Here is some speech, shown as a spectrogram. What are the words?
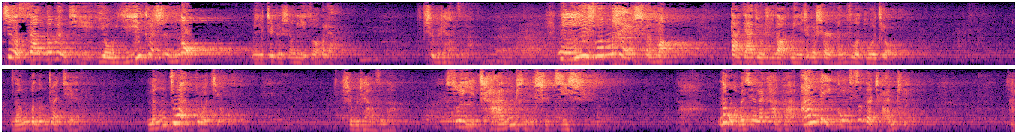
这三个问题有一个是 no，你这个生意做不了，是不是这样子的？你一说卖什么，大家就知道你这个事儿能做多久，能不能赚钱？能赚多久？是不是这样子呢？所以产品是基石啊。那我们先来看看安利公司的产品啊，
